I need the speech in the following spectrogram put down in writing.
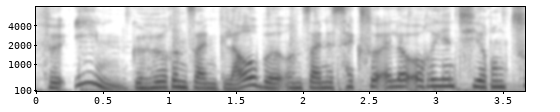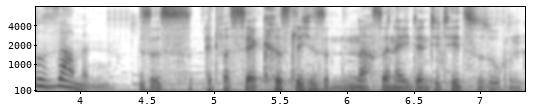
Für ihn gehören sein Glaube und seine sexuelle Orientierung zusammen. Es ist etwas sehr Christliches, nach seiner Identität zu suchen.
